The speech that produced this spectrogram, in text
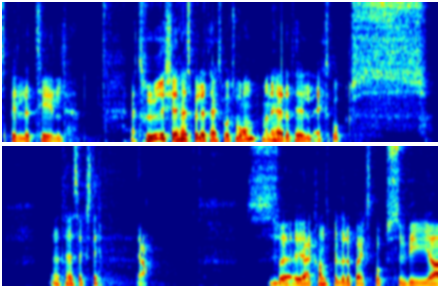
spillet til Jeg tror ikke jeg har spillet til Xbox One, men jeg har det til Xbox eh, 360. Så jeg, jeg kan spille det på Xbox via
